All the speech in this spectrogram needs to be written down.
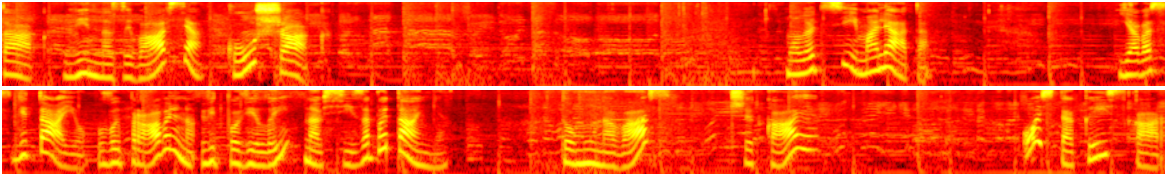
Так, він називався Кушак. Молодці, малята. Я вас вітаю. Ви правильно відповіли на всі запитання. Тому на вас чекає ось такий скарб.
